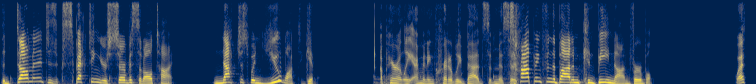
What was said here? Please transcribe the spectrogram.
The dominant is expecting your service at all times, not just when you want to give it. Apparently, I'm an incredibly bad submissive. Topping from the bottom can be nonverbal. What?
